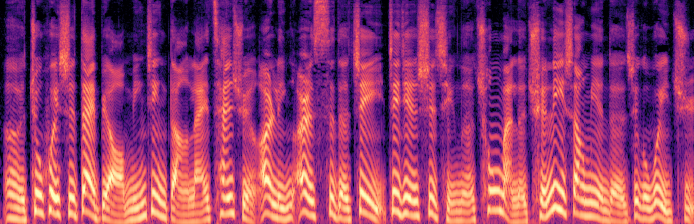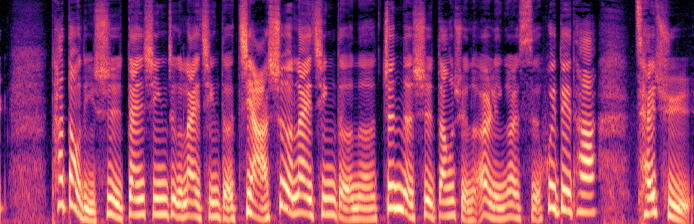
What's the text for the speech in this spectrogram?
呃就会是代表民进党来参选二零二四的这这件事情呢，充满了权力上面的这个畏惧。他到底是担心这个赖清德？假设赖清德呢真的是当选了二零二四，会对他采取？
